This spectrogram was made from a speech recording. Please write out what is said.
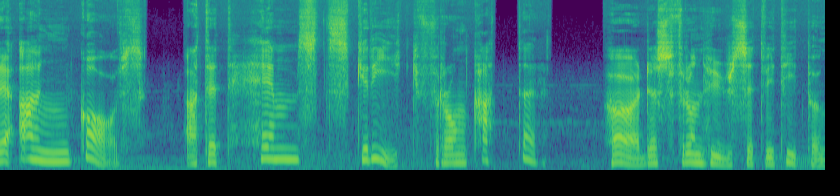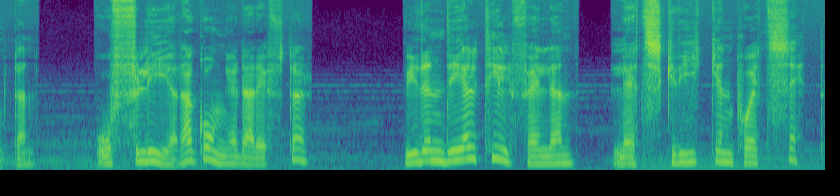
Det angavs att ett hemskt skrik från katter hördes från huset vid tidpunkten och flera gånger därefter. Vid en del tillfällen lät skriken på ett sätt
